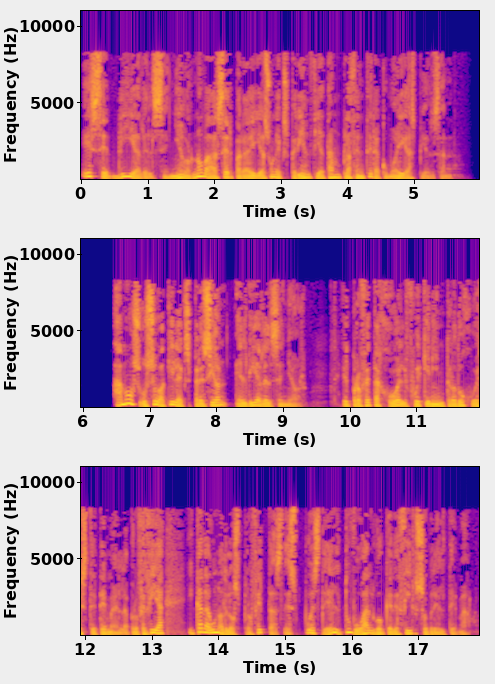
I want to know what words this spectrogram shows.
ese día del Señor no va a ser para ellas una experiencia tan placentera como ellas piensan. Amos usó aquí la expresión el día del Señor. El profeta Joel fue quien introdujo este tema en la profecía y cada uno de los profetas después de él tuvo algo que decir sobre el tema.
